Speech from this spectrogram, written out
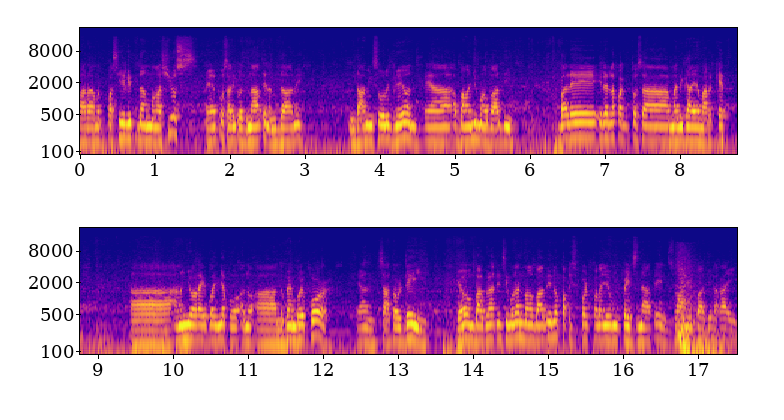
para magpasilip ng mga shoes. Ayan po sa likod natin, ang dami. Ang daming solid ngayon. Kaya abangan niyo mga buddy. Bale, ilalapag to sa Maligaya Market. Ah, ang new arrival niya po, ano, ah, November 4. Yan, Saturday. Yung bago natin simulan mga buddy, no, pakisupport pala yung page natin, Swami Buddy Lakay.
